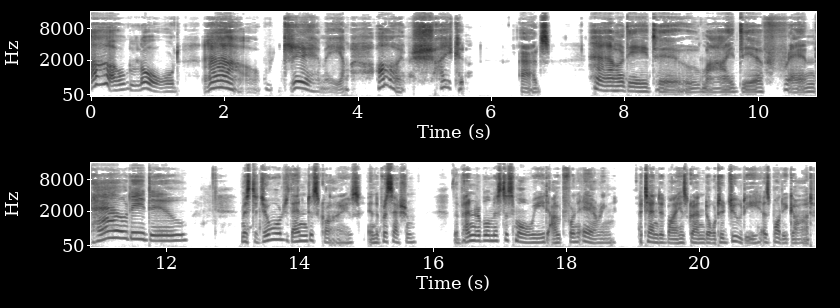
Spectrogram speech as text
"Oh, Lord! Oh, dear me! I'm shaken!" adds, "Howdy do, my dear friend, howdy do!" Mr. George then descries, in the procession, the venerable Mr. Smallweed out for an airing attended by his granddaughter Judy as body-guard.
